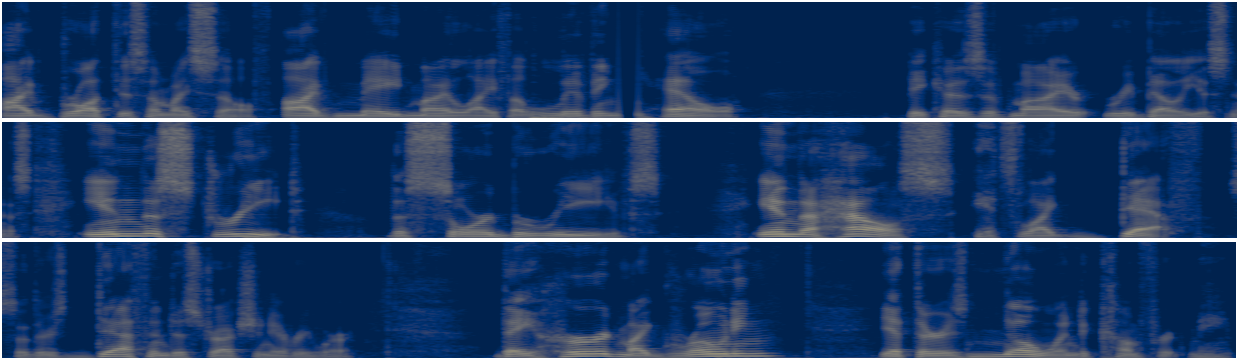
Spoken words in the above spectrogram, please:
I've brought this on myself. I've made my life a living hell because of my rebelliousness. In the street, the sword bereaves. In the house, it's like death. So, there's death and destruction everywhere. They heard my groaning yet there is no one to comfort me.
